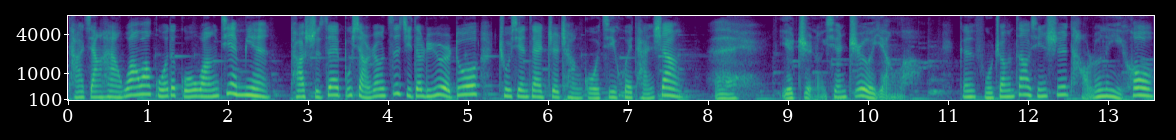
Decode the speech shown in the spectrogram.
他将和娃娃国的国王见面。他实在不想让自己的驴耳朵出现在这场国际会谈上。唉，也只能先这样了。跟服装造型师讨论了以后，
